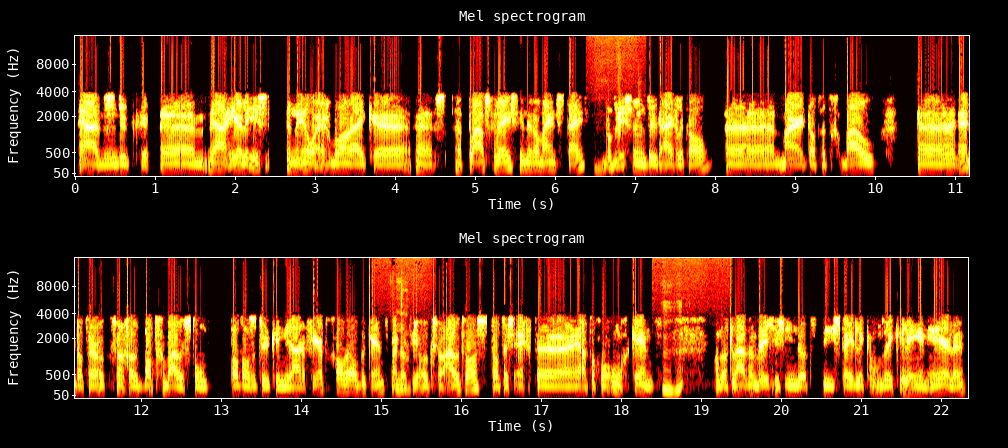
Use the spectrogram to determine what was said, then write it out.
Ja, het is natuurlijk. ehm, ja, Heerlen is een heel erg belangrijke eh, eh, plaats geweest in de Romeinse tijd. Dat wisten we natuurlijk eigenlijk al. Eh, maar dat het gebouw. hè, dat er ook zo'n groot badgebouw stond. Dat was natuurlijk in de jaren 40 al wel bekend. Maar Ja. dat hij ook zo oud was, dat is echt ja, toch wel ongekend. Mhm. Want dat laat een beetje zien dat die stedelijke ontwikkeling in Heerlen.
